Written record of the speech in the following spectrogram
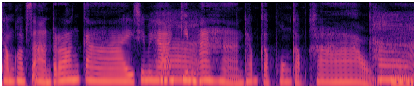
ทำความสะอาดร่างกายใช่ไหมคะค่ะกินอาหารทำกับพงกับข้าวค่ะอ่า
